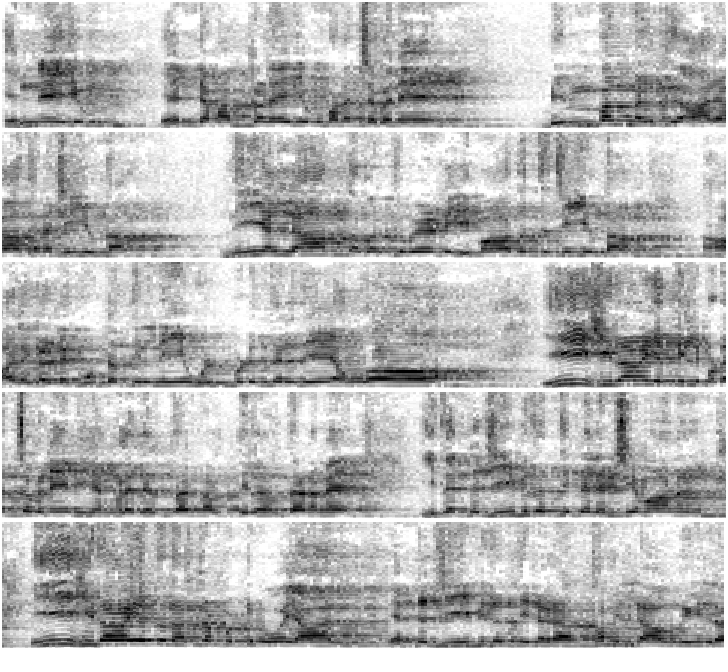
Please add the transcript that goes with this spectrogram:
എന്നെയും എന്റെ മക്കളെയും പടച്ചവനെ ബിംബങ്ങൾക്ക് ആരാധന ചെയ്യുന്ന നീയല്ലാത്തവർക്ക് വേണ്ടി ഇബാദത്ത് ചെയ്യുന്ന ആളുകളുടെ കൂട്ടത്തിൽ നീ ഉൾപ്പെടുത്തരുതേ അല്ലാ ഈ ഹിതായത്തിൽ പടച്ചവനെ നീ ഞങ്ങളെ നിർത്താൻ നിലനിർത്തണമേ. ഇതെന്റെ ജീവിതത്തിന്റെ ലക്ഷ്യമാണ്. ഈ ഹിതായത്ത് നഷ്ടപ്പെട്ടു പോയാൽ എന്റെ ജീവിതത്തിന് ഒരു അർത്ഥമില്ലാവുകയില്ല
